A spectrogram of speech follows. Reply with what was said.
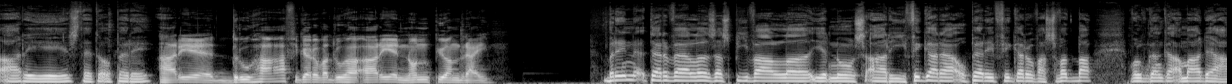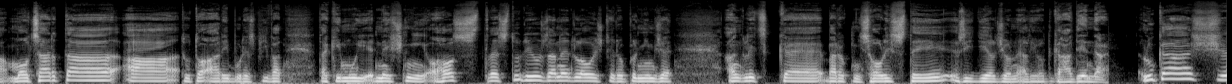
árii z této opery. Árie druhá, Figarova druhá árie Non più andrai. Bryn Tervel zaspíval jednu z árií Figara, opery Figarova svatba Wolfganga Amadea Mozarta a tuto árii bude zpívat taky můj dnešní host ve studiu zanedlouho. Ještě doplním, že anglické barokní solisty řídil John Elliot Gardiner. Lukáš eh,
